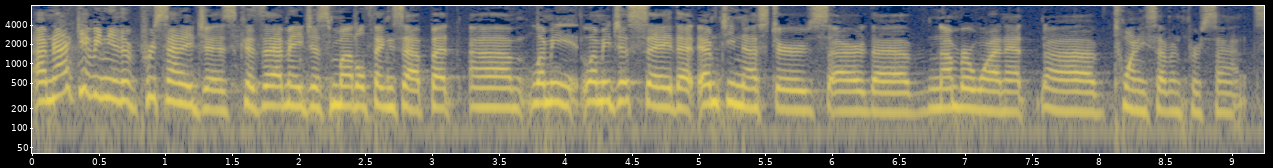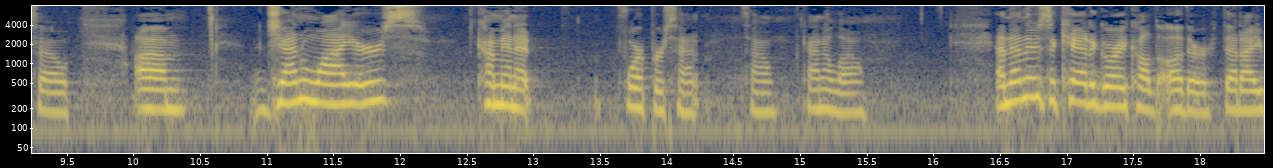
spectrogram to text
I'm not giving you the percentages because that may just muddle things up. But um, let me let me just say that empty nesters are the number one at uh, 27 percent. So um, Gen Yers come in at four percent. So kind of low. And then there's a category called other that I,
